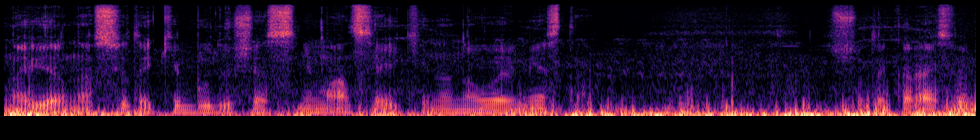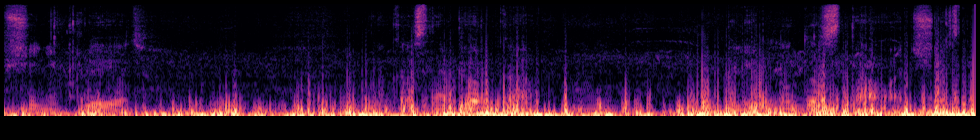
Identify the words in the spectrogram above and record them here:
наверное, все-таки буду сейчас сниматься, идти на новое место. Что-то карась вообще не клюет. А красноперка, блин, ну достала, честно.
